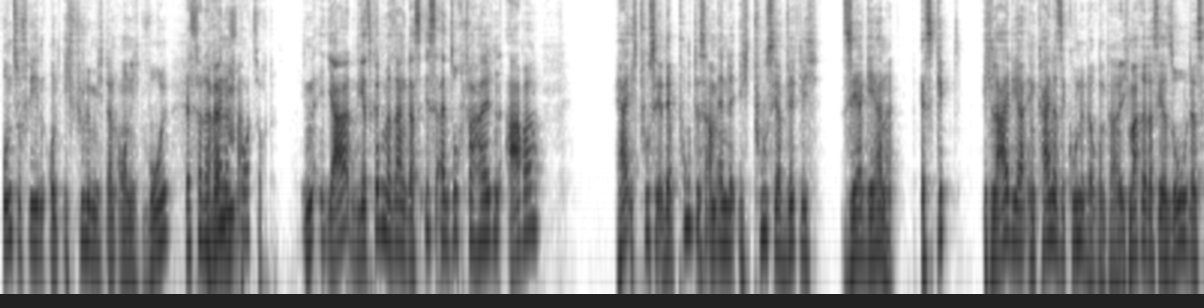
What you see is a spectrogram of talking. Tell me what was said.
unzufrieden und ich fühle mich dann auch nicht wohl. Das ist doch eine reine Sportsucht. Ja, jetzt könnte man sagen, das ist ein Suchtverhalten, aber ja, ich tue es ja, der Punkt ist am Ende, ich tue es ja wirklich sehr gerne. Es gibt, ich leide ja in keiner Sekunde darunter. Ich mache das ja so, dass,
